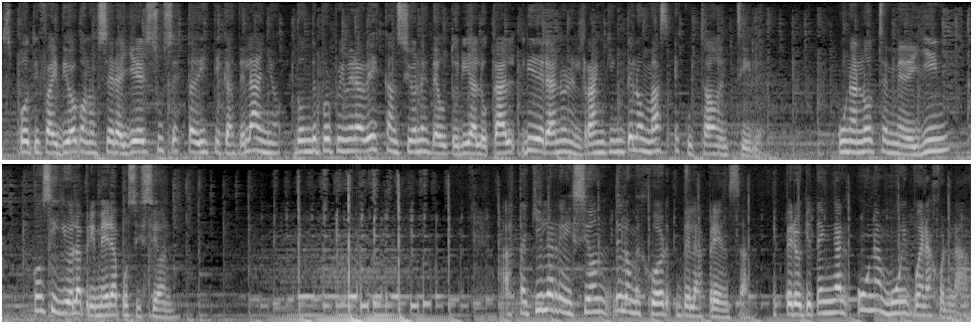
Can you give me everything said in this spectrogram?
Spotify dio a conocer ayer sus estadísticas del año, donde por primera vez canciones de autoría local lideraron el ranking de lo más escuchado en Chile. Una noche en Medellín consiguió la primera posición. Aquí la revisión de lo mejor de la prensa. Espero que tengan una muy buena jornada.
